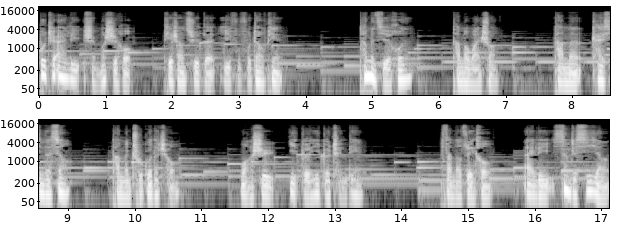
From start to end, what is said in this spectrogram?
不知艾丽什么时候贴上去的一幅幅照片。他们结婚。他们玩耍，他们开心的笑，他们出过的丑，往事一格一格沉淀。翻到最后，艾丽向着夕阳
